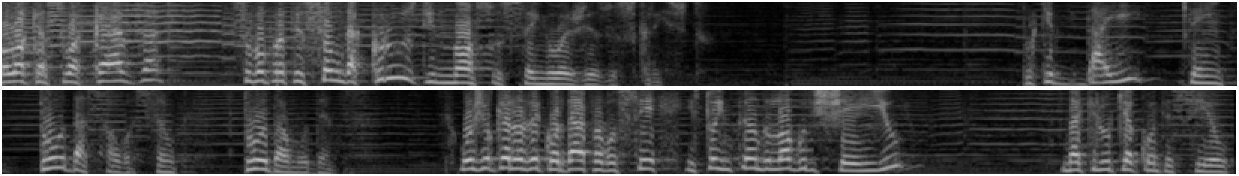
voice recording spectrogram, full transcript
Coloque a sua casa sob a proteção da cruz de nosso Senhor Jesus Cristo. Porque daí tem toda a salvação, toda a mudança. Hoje eu quero recordar para você, estou entrando logo de cheio naquilo que aconteceu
